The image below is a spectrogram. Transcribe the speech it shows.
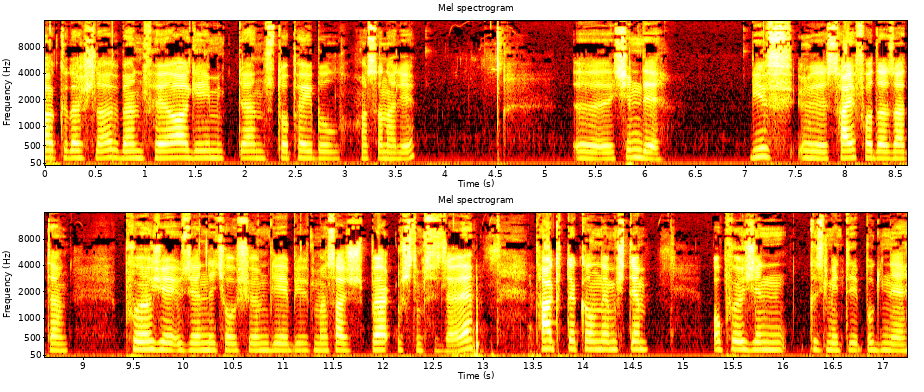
arkadaşlar, ben FA Gaming'den Stoppable Hasan Ali. Ee, şimdi bir e, sayfada zaten proje üzerinde çalışıyorum diye bir mesaj bırakmıştım sizlere. Takipte kalın demiştim. O projenin kısmeti bugüne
